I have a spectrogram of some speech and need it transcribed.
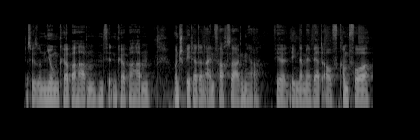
dass wir so einen jungen Körper haben, einen fitten Körper haben und später dann einfach sagen, ja, wir legen da mehr Wert auf Komfort,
